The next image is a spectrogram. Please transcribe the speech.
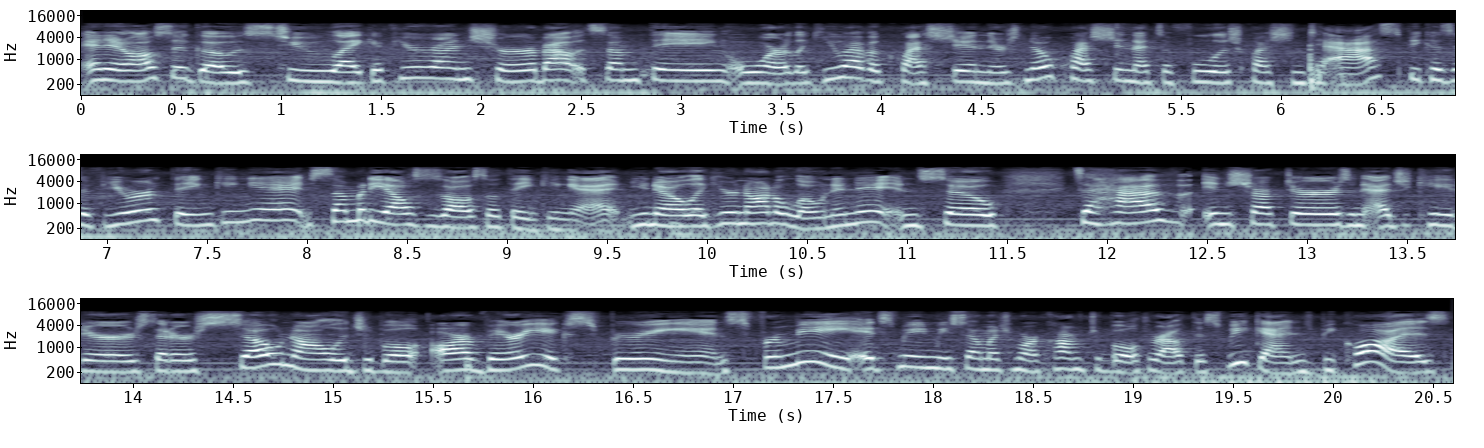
And it also goes to like if you're unsure about something or like you have a question, there's no question that's a foolish question to ask because if you're thinking it, somebody else is also thinking it. You know, like you're not alone in it. And so to have instructors and educators that are so knowledgeable, are very experienced, for me, it's made me so much more comfortable throughout this weekend because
